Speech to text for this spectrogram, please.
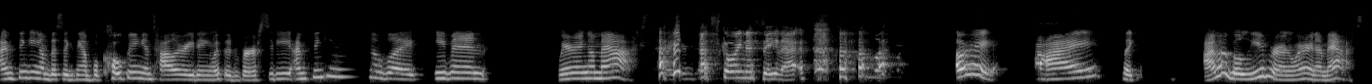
I'm thinking of this example coping and tolerating with adversity. I'm thinking of like even wearing a mask. Right? That's going to say that. All right. I like I'm a believer in wearing a mask.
